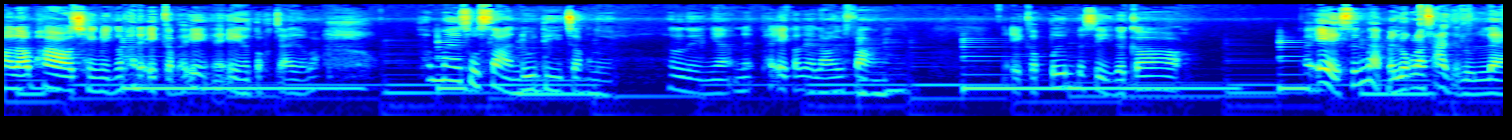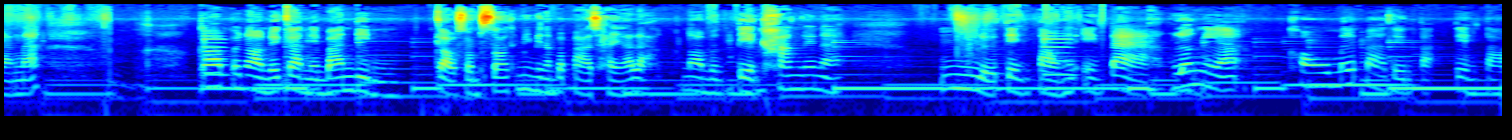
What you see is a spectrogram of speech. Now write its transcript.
อแล้วพอเชงเมงก็พันเอกกับพระเอกนายเอกตกใจแล้วว่าทำไมสุสานดูดีจังเลยอะไรเงี้ยพระเอกก็เลยเล่าให้ฟังเอกก็ปลื้มไปสิแล้วก็ พระเอกซึ่งแบบเป็นโรครัศอาจจะรุนแรงนะ ก็ไปนอนด้วยกันในบ้านดินเก่าซ้ำซ้อที่ไม่มีน้ำประปาใช้แล้วล่ะ นอนบนเตียงข้างด้วยนะหรือเตียงเตานั่นเองแต่ เรื่องเนี้ยเขาไม่ได้ปาเตียงเตียงเตา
